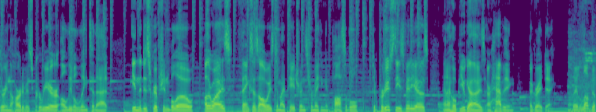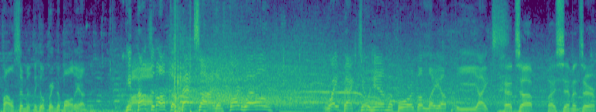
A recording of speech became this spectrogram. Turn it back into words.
during the heart of his career. I'll leave a link to that in the description below. Otherwise, thanks as always to my patrons for making it possible to produce these videos, and I hope you guys are having a great day. They love to foul Simmons, but he'll bring the ball in. He wow. bounced it off the backside of Thornwell. Right back to him for the layup. Yikes. Heads up by Simmons there.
